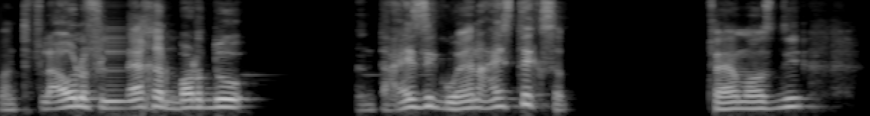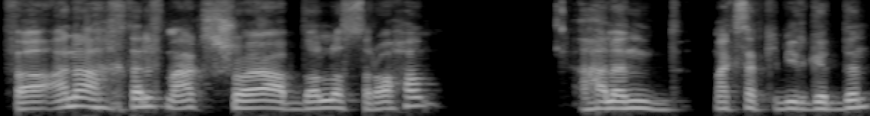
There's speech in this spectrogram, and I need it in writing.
ما أنت في الأول وفي الآخر برضو أنت عايز اجوان عايز تكسب. فاهم قصدي؟ فأنا هختلف معاك شوية يا عبد الله الصراحة. هالاند مكسب كبير جدا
